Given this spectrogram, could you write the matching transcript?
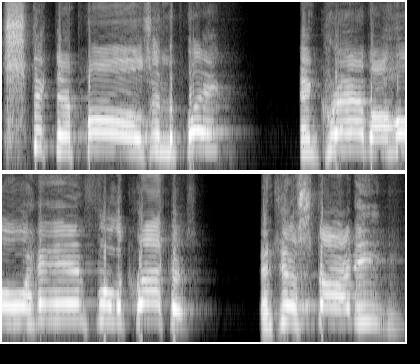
stick their paws in the plate and grab a whole handful of crackers and just start eating.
